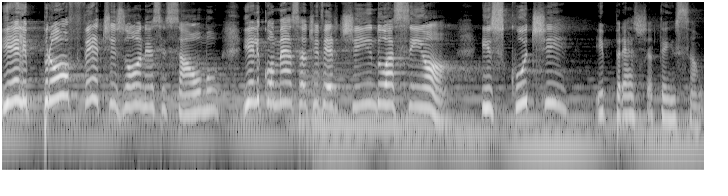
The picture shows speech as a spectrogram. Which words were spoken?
E ele profetizou nesse salmo. E ele começa divertindo assim: ó, escute e preste atenção.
